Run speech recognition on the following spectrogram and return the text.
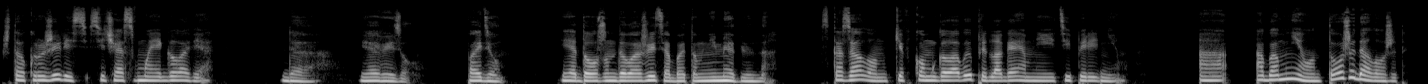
что окружились сейчас в моей голове. «Да, я видел. Пойдем. Я должен доложить об этом немедленно», — сказал он, кивком головы предлагая мне идти перед ним. «А обо мне он тоже доложит?»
